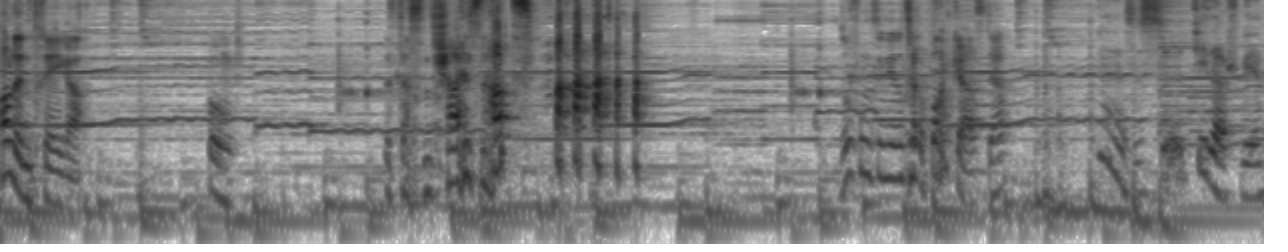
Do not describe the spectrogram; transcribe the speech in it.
Tollenträger. Punkt. Ist das ein Scheißsatz? so funktioniert unser Podcast, ja? Ja, es ist äh, Teaser-Spiel.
